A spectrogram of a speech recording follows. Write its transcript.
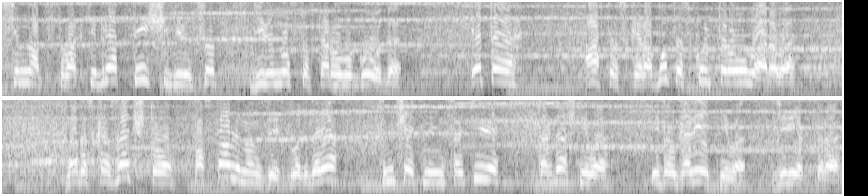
17 октября 1992 года. Это авторская работа скульптора Уварова. Надо сказать, что поставлен он здесь благодаря замечательной инициативе тогдашнего и долголетнего директора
